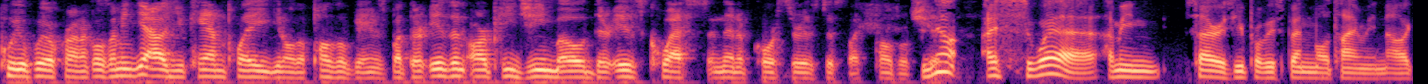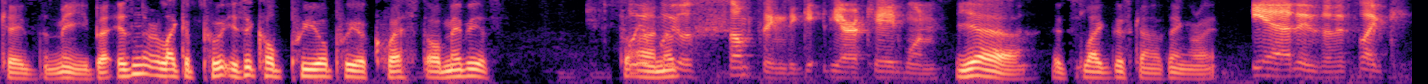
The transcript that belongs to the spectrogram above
Puyo Puyo Chronicles. I mean, yeah, you can play, you know, the puzzle games, but there is an RPG mode, there is quests, and then of course there is just like puzzle shit. You know, I swear, I mean, Cyrus, you probably spend more time in arcades than me, but isn't there like a is it called Puyo Puyo Quest, or maybe it's Puyo uh, Puyo something, the the arcade one. Yeah, it's like this kind of thing, right? Yeah, it is, and it's like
